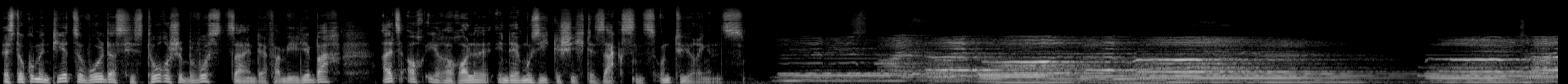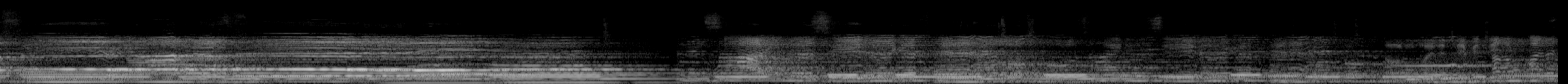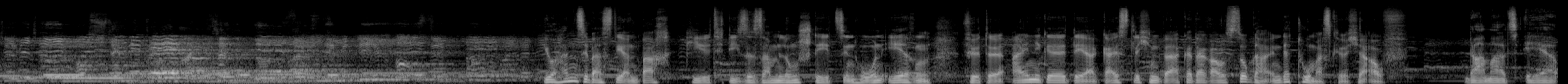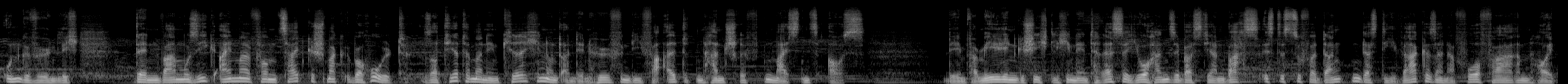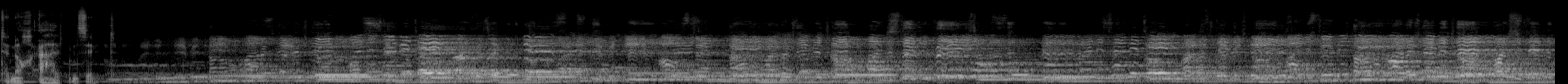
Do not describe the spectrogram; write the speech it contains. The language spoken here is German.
Es dokumentiert sowohl das historische Bewusstsein der Familie Bach als auch ihre Rolle in der Musikgeschichte Sachsens und Thüringens. Johann Sebastian Bach hielt diese Sammlung stets in hohen Ehren, führte einige der geistlichen Werke daraus sogar in der Thomaskirche auf. Damals eher ungewöhnlich, denn war Musik einmal vom Zeitgeschmack überholt, sortierte man in Kirchen und an den Höfen die veralteten Handschriften meistens aus. Dem familiengeschichtlichen Interesse Johann Sebastian Bachs ist es zu verdanken, dass die Werke seiner Vorfahren heute noch erhalten sind. Alles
